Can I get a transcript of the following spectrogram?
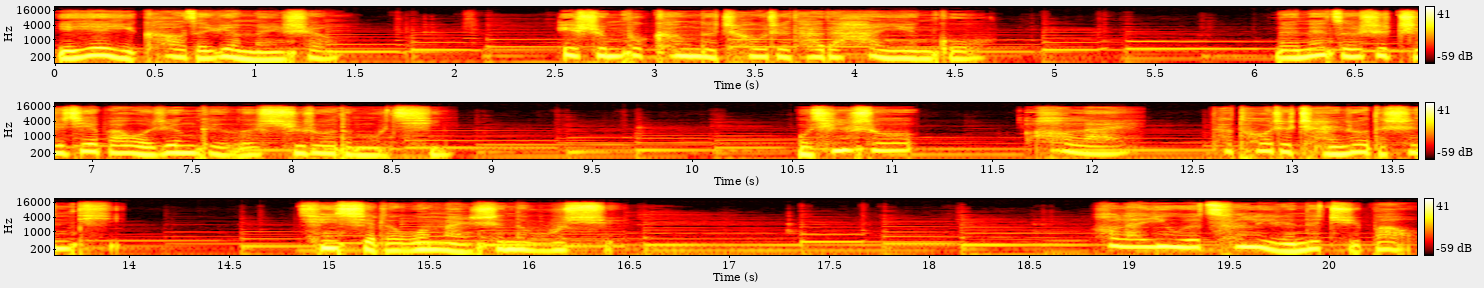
爷爷倚靠在院门上，一声不吭地抽着他的旱烟锅。奶奶则是直接把我扔给了虚弱的母亲。母亲说，后来她拖着孱弱的身体，清洗了我满身的污血。后来因为村里人的举报。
